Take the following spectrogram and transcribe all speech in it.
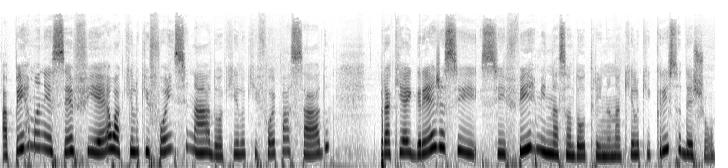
a permanecer fiel àquilo que foi ensinado, àquilo que foi passado para que a igreja se, se firme nessa doutrina, naquilo que Cristo deixou.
